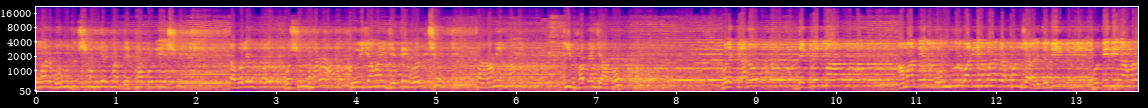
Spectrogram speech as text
তোমার বন্ধুর সঙ্গে একবার দেখা করে এসো। তা বলে, বসুন্ধরা, তুমি আমায় যেতে বলছো, তা আমি কীভাবে যাব? বলে কেন? দেখবেন মা, আমাদের বন্ধুর বাড়ি আমরা যখন যাই, যদি প্রতিদিন আমরা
